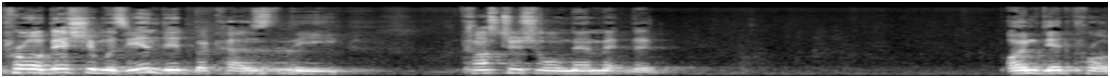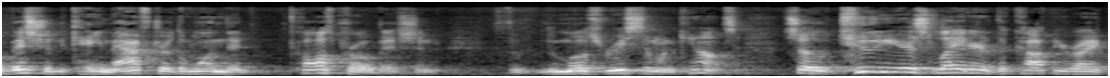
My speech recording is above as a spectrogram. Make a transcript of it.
Prohibition was ended because the constitutional amendment that undid prohibition came after the one that caused prohibition. The, the most recent one counts. So two years later, the copyright,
